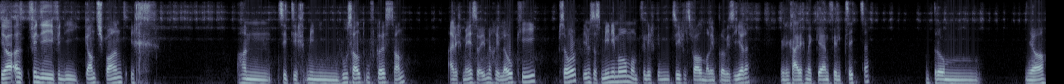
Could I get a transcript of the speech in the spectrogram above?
ja, also finde ich, finde ich ganz spannend. Ich habe, seit ich meinen Haushalt aufgelöst habe, eigentlich mehr so immer ein bisschen low-key besorgt. Immer so das Minimum und vielleicht im Zweifelsfall mal improvisieren. Weil ich eigentlich nicht gern viel besitze. Und darum, ja,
